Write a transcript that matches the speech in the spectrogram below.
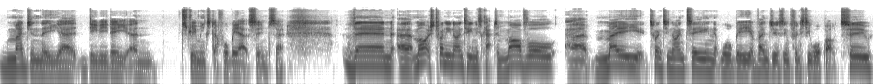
imagine the uh, DVD and streaming stuff will be out soon. So then uh, March 2019 is Captain Marvel. Uh, May 2019 will be Avengers: Infinity War Part Two.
